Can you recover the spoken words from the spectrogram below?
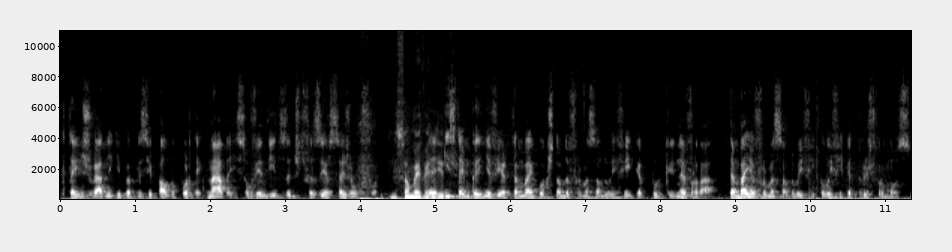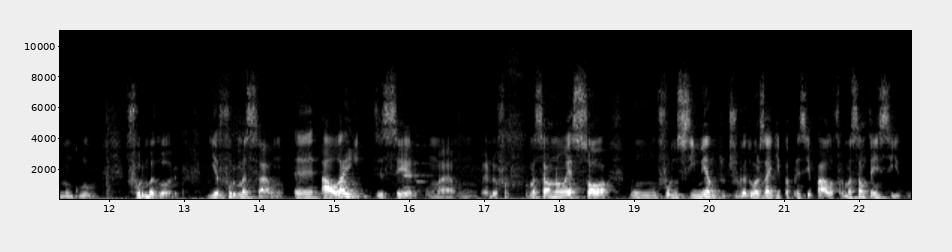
que têm jogado na equipa principal do Porto, é que nada, e são vendidos antes de fazer, seja o que for. E são bem vendidos? Eh, isso tem um bocadinho a ver também com a questão da formação do Benfica, porque, na verdade, também a formação do Benfica, o Benfica transformou-se num clube formador e a formação, eh, além de ser uma. Um, a formação não é só um fornecimento de jogadores à equipa principal. A formação tem sido,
